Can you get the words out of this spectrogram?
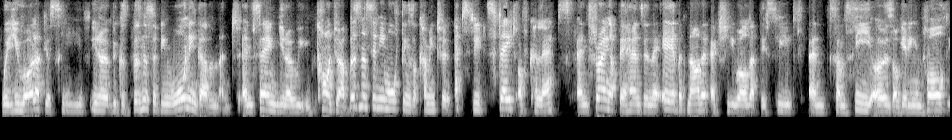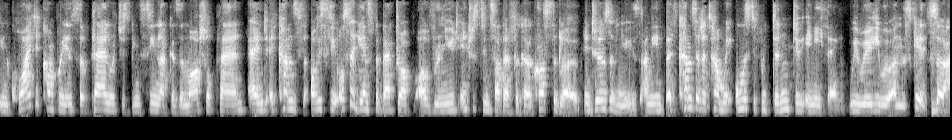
where you roll up your sleeve, you know, because business had been warning government and saying, you know, we can't do our business anymore. Things are coming to an absolute state of collapse and throwing up their hands in the air. But now they've actually rolled up their sleeves and some CEOs are getting involved in quite a comprehensive plan, which has been seen like as a Marshall Plan. And it comes obviously also against the backdrop of renewed interest in South Africa across the globe in terms of news. I mean, it comes at a time where almost if we didn't do anything. We really were on the skids. So I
